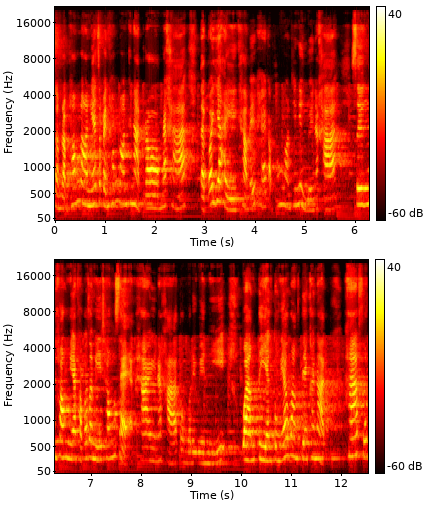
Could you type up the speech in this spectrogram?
สำหรับห้องนอนนี้จะเป็นห้องนอนขนาดรองนะคะ แต่ก็ใหญ่ค่ะไม่แพ้กับห้องนอนที่ 1 เลยนะคะ ซึ่งห้องนี้เขาก็จะมีช่องแสงให้นะคะ ตรงบริเวณนี้ วางเตียงตรงนี้วางเตียงขนาด 5 ฟุต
